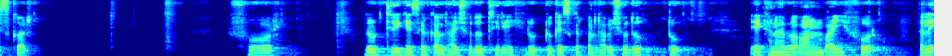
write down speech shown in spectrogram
স্কোয়ার ফোর রুট থ্রিকে স্কোয়ার করলে হয় শুধু থ্রি রুট টুকে স্কোয়ার করলে হবে শুধু টু এখানে হবে ওয়ান বাই ফোর তাহলে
